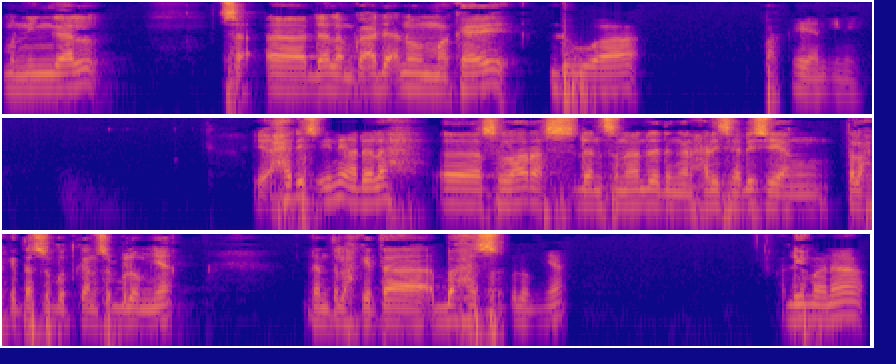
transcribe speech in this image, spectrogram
meninggal uh, dalam keadaan memakai dua pakaian ini. Ya, hadis ini adalah uh, selaras dan senada dengan hadis-hadis yang telah kita sebutkan sebelumnya dan telah kita bahas sebelumnya. Di mana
